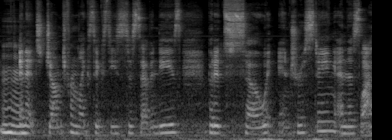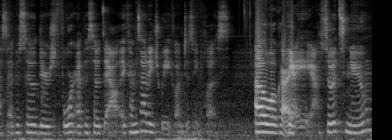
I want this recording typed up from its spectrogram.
mm-hmm. and it's jumped from like 60s to 70s but it's so interesting and this last episode there's four episodes out it comes out each week on disney plus Oh, okay. yeah yeah yeah so it's new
